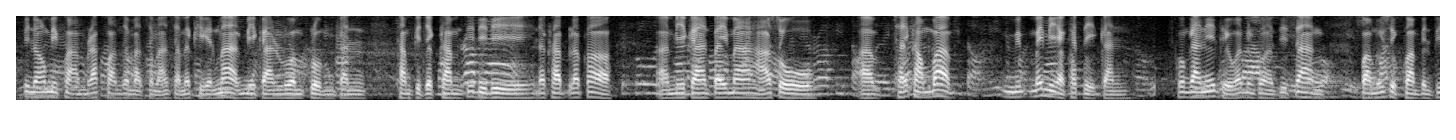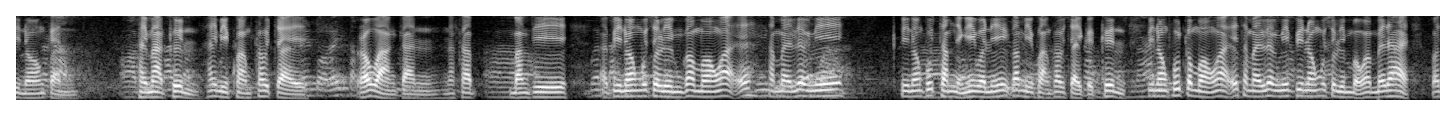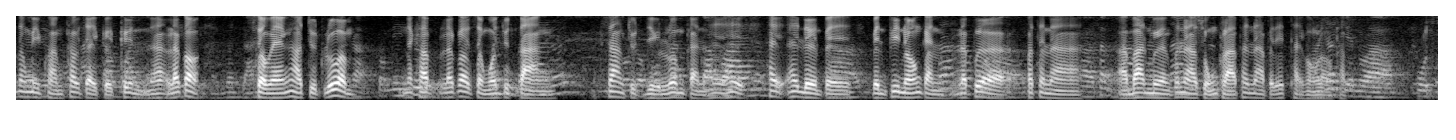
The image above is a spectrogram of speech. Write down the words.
พี่น้องมีความรักความสมัครสมานสามัคคีกันมาก มีการรวมกลุ่มกันทำกิจกรรมที่ดีๆนะครับ แล้วก็อ่ามีการไปมาหาสู่อ่าใช้คำว่าไม่ไม่มีอคติกัน โครงการนี้ถือว่าเป็นโครงการที่สร้างความรู้สึกความเป็นพี่น้องกัน ให้มากขึ้น ให้มีความเข้าใจระหว่างกันนะครับ บางทีพี่น้องมุสลิมก็มองว่าเอ๊ะทำไมเรื่องนี้พี่น้องพุทธทำอย่างนี้วันนี้ก็มีความเข้าใจเกิดขึ้น พี่น้องพุทธก็มองว่าเอ๊ะทำไมเรื่องนี้พี่น้องมุสลิมบอกว่าไม่ได้ ก็ต้องมีความเข้าใจเกิดขึ้นนะแล้วก็แสวงหาจุดร่วมนะครับ แล้วก็สงวนจุดต่างสร้างจุดยืนร่วมกันให้ให้ให้ให้เดินไปเป็นพี่น้องกัน และเพื่อพัฒนาอ่าบ้านเมืองพัฒนาสงขลาพัฒนาประเทศไทยของเราครับ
